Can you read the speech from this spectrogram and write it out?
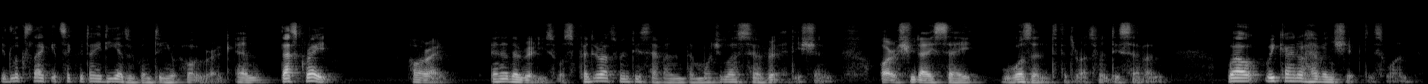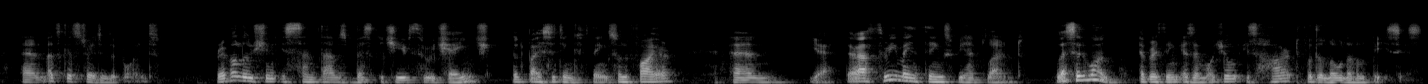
it looks like it's a good idea to continue our work, and that's great. Alright, another release was Fedora 27, the Modular Server Edition, or should I say, wasn't Fedora 27. Well, we kind of haven't shipped this one, and let's get straight to the point. Revolution is sometimes best achieved through change, not by setting things on fire, and yeah, there are three main things we have learned. Lesson 1. Everything as a module is hard for the low-level pieces.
